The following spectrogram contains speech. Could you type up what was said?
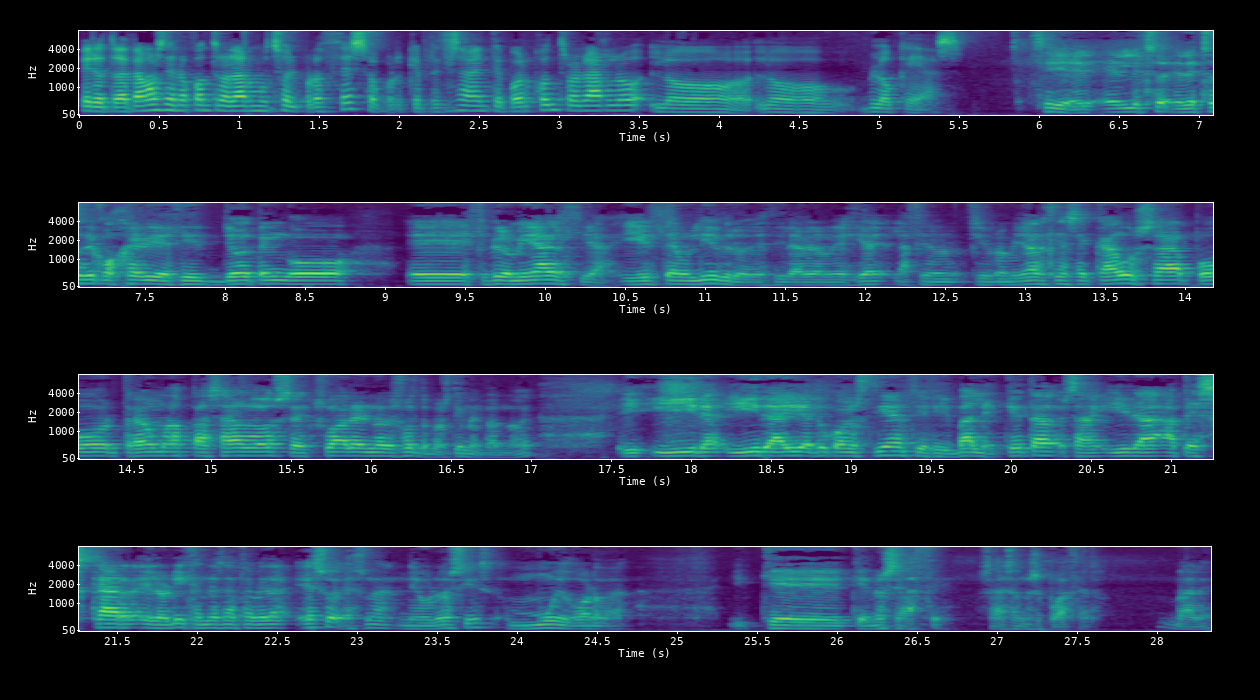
pero tratamos de no controlar mucho el proceso porque precisamente por controlarlo lo, bloqueas. Sí, el, hecho, el hecho de coger y decir yo tengo eh, fibromialgia y irte a un libro y decir la fibromialgia, se causa por traumas pasados sexuales no resueltos, me lo estoy inventando, ¿eh? Y, ir, ir ahí a tu conciencia y decir, vale, ¿qué tal? O sea, ir a, pescar el origen de esa enfermedad, eso es una neurosis muy gorda y que, que no se hace, o sea, eso no se puede hacer, ¿vale?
